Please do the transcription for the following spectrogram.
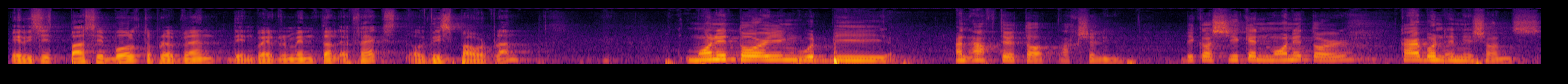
is it possible to prevent the environmental effects of this power plant? monitoring would be an afterthought, actually, because you can monitor carbon emissions.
